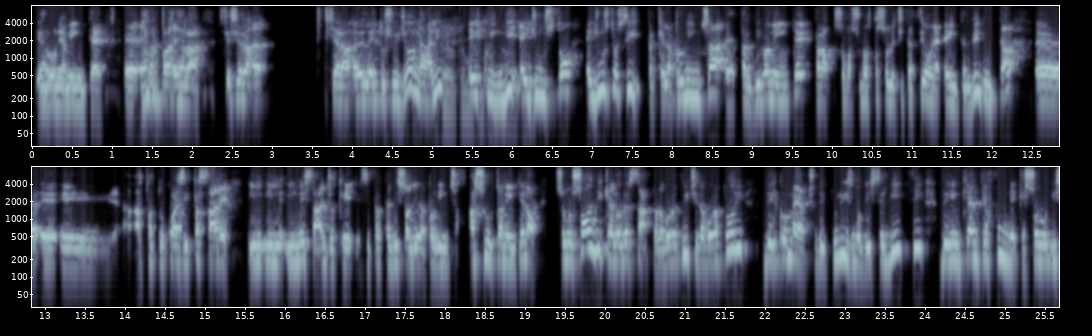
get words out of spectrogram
erroneamente eh, era, era, si era si era eh, letto sui giornali certo, e quindi è giusto, è giusto sì, perché la provincia eh, tardivamente, però insomma su nostra sollecitazione è intervenuta eh, e, e ha fatto quasi passare il, il, il, messaggio che si tratta di soldi della provincia. Assolutamente no, sono soldi che hanno versato lavoratrici e lavoratori del commercio, del turismo, dei servizi, degli impianti a fune che sono i,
